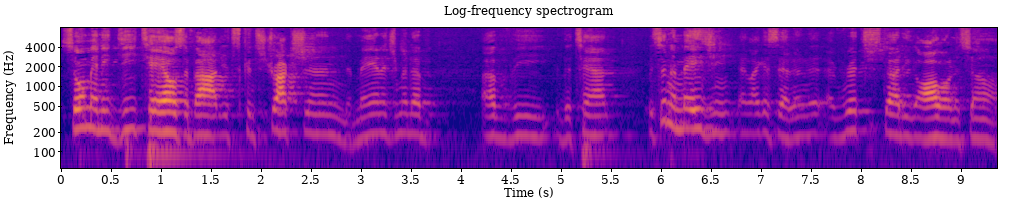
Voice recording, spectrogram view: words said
so many details about its construction, the management of, of the, the tent. It's an amazing, and like I said, a, rich study all on its own.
